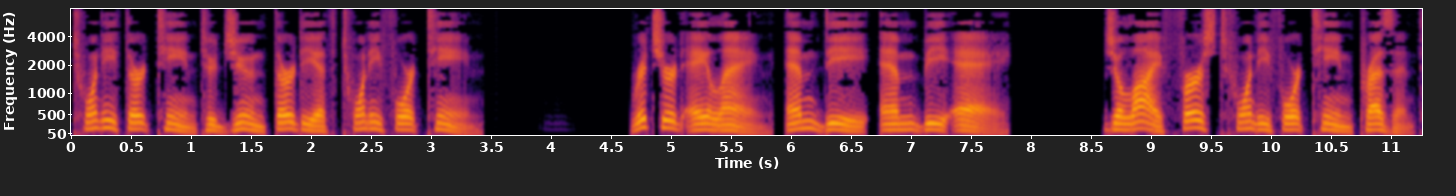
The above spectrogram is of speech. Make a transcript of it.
2013 to June 30, 2014. Richard A. Lange, M.D., M.B.A. July 1, 2014 present.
